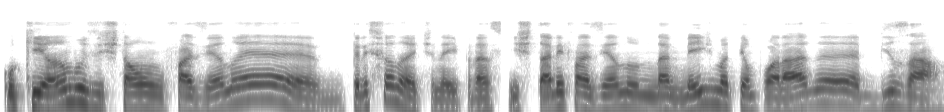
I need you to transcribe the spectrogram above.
O que ambos estão fazendo é impressionante, né? E para estarem fazendo na mesma temporada é bizarro,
